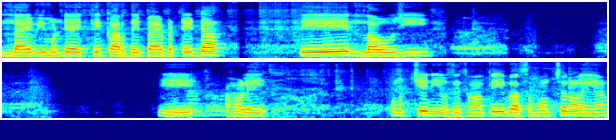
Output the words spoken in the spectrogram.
ਲੈ ਵੀ ਮੁੰਡਿਆ ਇੱਥੇ ਕਰਦੇ ਪੈਪ ਟੇਢਾ ਤੇ ਲਓ ਜੀ। ਇਹ ਹਾਲੇ ਪਹੁੰਚੇ ਨਹੀਂ ਉਸੇ ਥਾਂ ਤੇ, ਬਸ ਪਹੁੰਚਣ ਵਾਲੇ ਆ।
